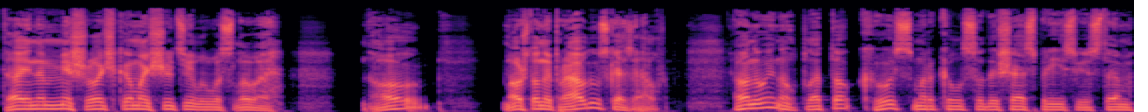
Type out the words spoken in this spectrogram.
тайным мешочком ощутил его слова. Но, может, он и правду сказал». Он вынул платок, высморкался, дыша с присвистом,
